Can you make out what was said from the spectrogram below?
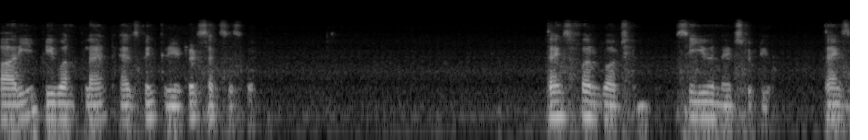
re p1 plant has been created successfully thanks for watching. See you in next video. Thanks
